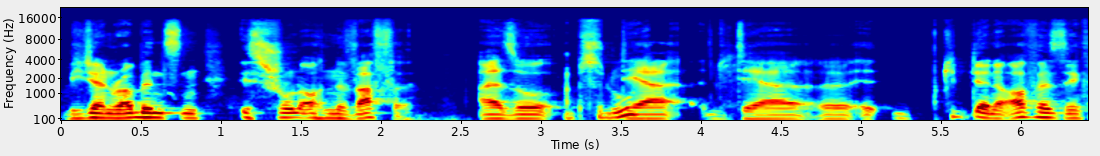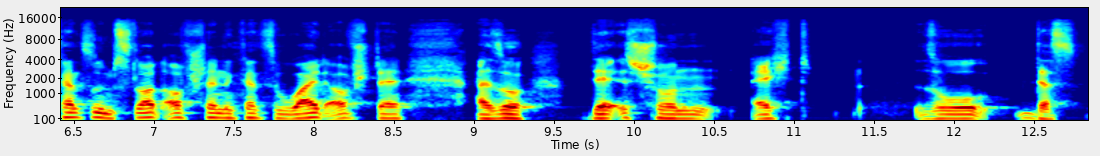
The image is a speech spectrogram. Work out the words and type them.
Bijan Robinson ist schon auch eine Waffe. Also Absolut. der, der äh, gibt dir eine Offense, den kannst du im Slot aufstellen, den kannst du wide aufstellen. Also der ist schon echt so das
